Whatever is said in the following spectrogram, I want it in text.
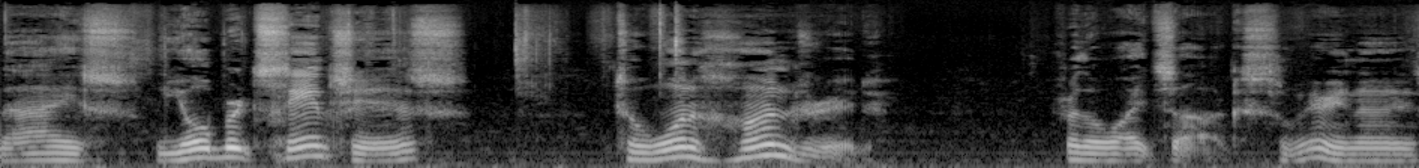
Nice. Yolbert Sanchez to 100 for the White Sox. Very nice.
